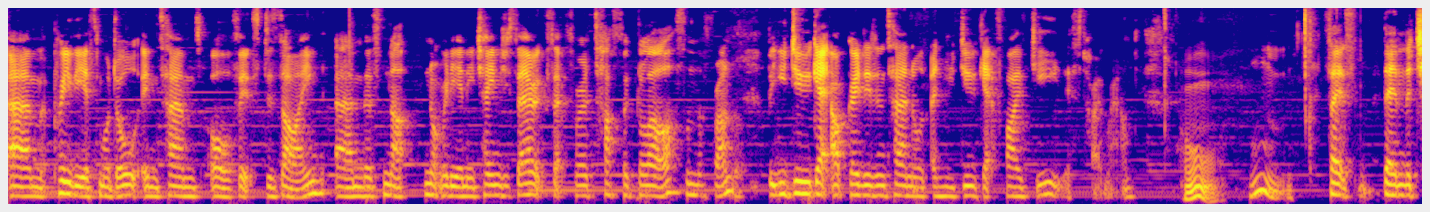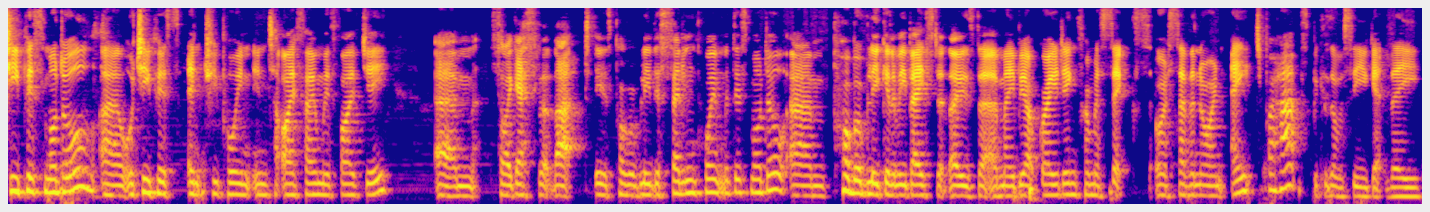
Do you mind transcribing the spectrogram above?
um, previous model in terms of its design. Um, there's not not really any changes there except for a tougher glass on the front, but you do get upgraded internals and you do get 5G this time around. Oh. Hmm. So it's then the cheapest model uh, or cheapest entry point into iPhone with 5G. Um, so I guess that that is probably the selling point with this model. Um, probably going to be based at those that are maybe upgrading from a six or a seven or an eight, perhaps, because obviously you get the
